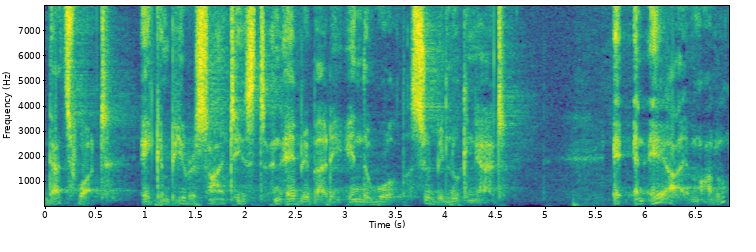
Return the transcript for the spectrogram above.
That's what a computer scientist and everybody in the world should be looking at. A- an AI model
